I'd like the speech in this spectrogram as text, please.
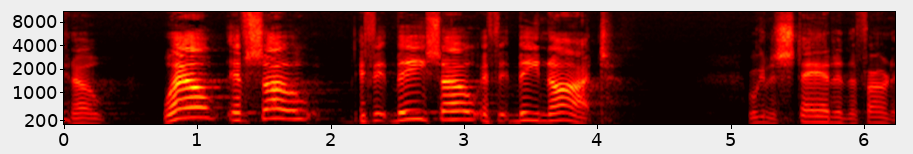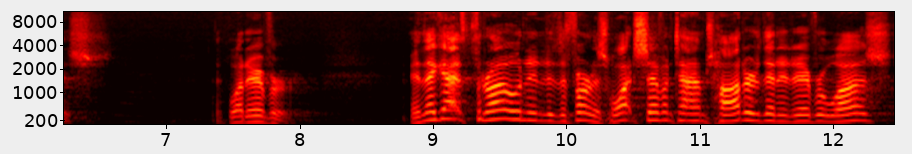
You know, well, if so, if it be so, if it be not, we're going to stand in the furnace. Whatever. And they got thrown into the furnace. What, seven times hotter than it ever was?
